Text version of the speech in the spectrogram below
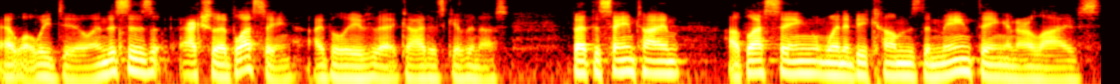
at what we do, and this is actually a blessing, I believe, that God has given us. But at the same time, a blessing when it becomes the main thing in our lives,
